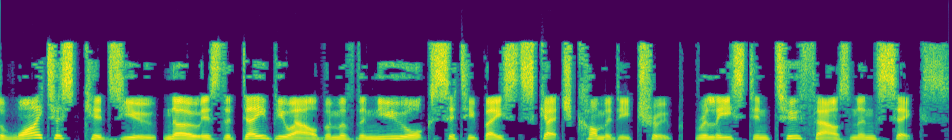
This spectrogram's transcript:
The Whitest Kids You Know is the debut album of the New York City-based sketch comedy troupe, released in 2006.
